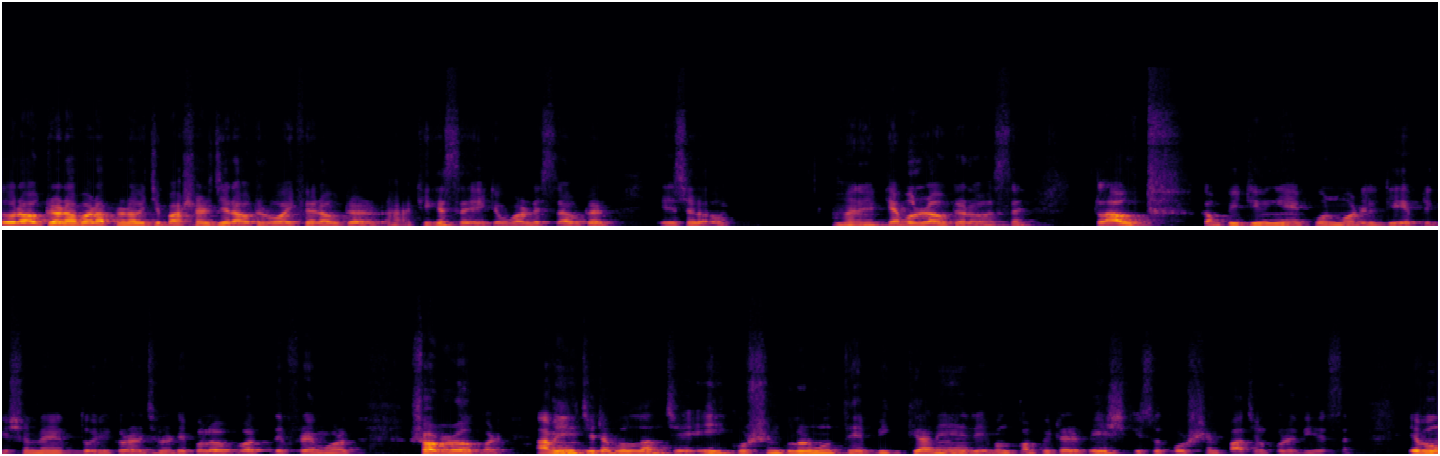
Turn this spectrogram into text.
তো রাউটার আবার আপনারা ওই যে বাসার যে রাউটার ওয়াইফাই রাউটার হ্যাঁ, ঠিক আছে? এটা ওয়ারলেস রাউটার। এছাড়াও মানে কেবল রাউটারও আছে। ক্লাউড কম্পিউটিং এ কোন মডেলটি অ্যাপ্লিকেশনে তৈরি করার জন্য ডেভেলপারদের ফ্রেমওয়ার্ক সরবরাহ করে? আমি যেটা বললাম যে এই কোয়েশ্চেনগুলোর মধ্যে বিজ্ঞানের এবং কম্পিউটার বেশ কিছু কোশ্চেন পাজল করে দিয়েছে। এবং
